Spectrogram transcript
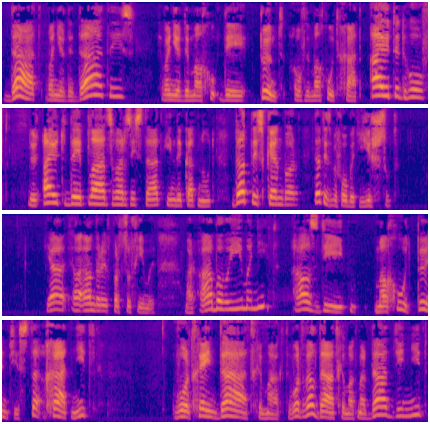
daad, wanneer de daad is, wanneer de, punt of de malgoed gaat uit het hoofd, dus uit de plaats waar ze staat in de katnoot, dat is kenbaar, dat is bijvoorbeeld Yishsut. Ja, andere partsofime. Maar Abouima niet. Als die malgoed puntje gaat niet, wordt geen daad gemaakt. Wordt wel daad gemaakt, maar daad die niet,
